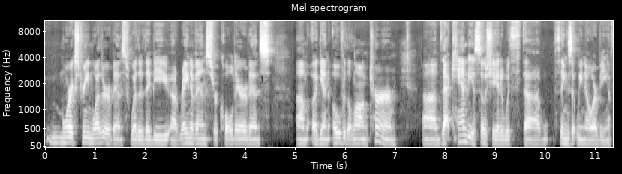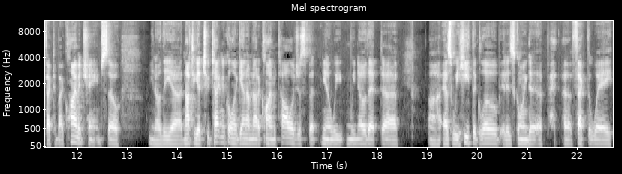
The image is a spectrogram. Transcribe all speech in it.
more extreme weather events, whether they be uh, rain events or cold air events? Um, again, over the long term uh, that can be associated with uh, things that we know are being affected by climate change. So, you know, the uh, not to get too technical. Again, I'm not a climatologist, but you know, we we know that uh, uh, as we heat the globe, it is going to affect the way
